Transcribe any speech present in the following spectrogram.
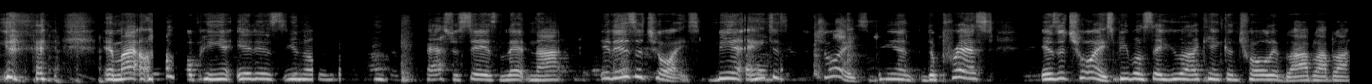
in my opinion, it is. You know, mm-hmm. the pastor says, "Let not." It is a choice. Being anxious choice. Being depressed is a choice. People say, "You, I can't control it." Blah blah blah.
